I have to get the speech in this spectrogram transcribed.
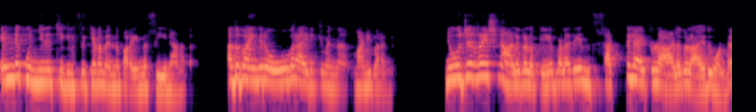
എന്റെ കുഞ്ഞിനെ ചികിത്സിക്കണം എന്ന് പറയുന്ന സീനാണത് അത് ഭയങ്കര ഓവർ ആയിരിക്കുമെന്ന് മണി പറഞ്ഞു. ന്യൂ ജനറേഷൻ ആളുകളൊക്കെ വളരെ സട്ടിലായിട്ടുള്ള ആളുകളായതുകൊണ്ട്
